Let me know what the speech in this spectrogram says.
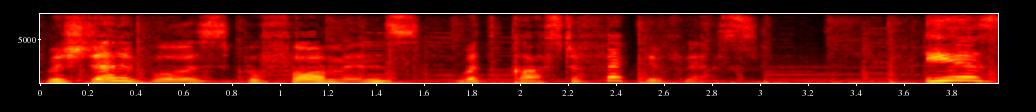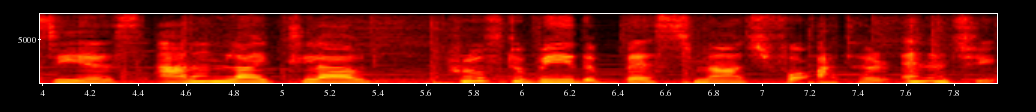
which delivers performance with cost effectiveness. ESDS and eNlight Cloud proved to be the best match for Ather Energy.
